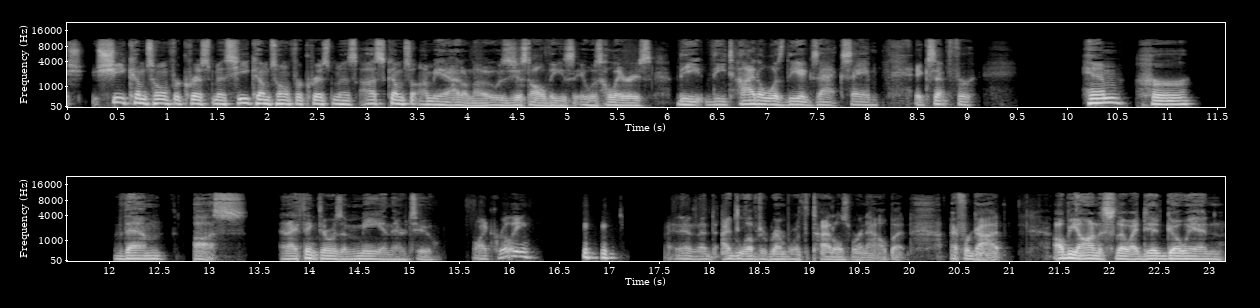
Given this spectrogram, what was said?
she comes home for Christmas, he comes home for Christmas, us comes home. I mean, I don't know. It was just all these. It was hilarious. The the title was the exact same, except for him, her, them, us. And I think there was a me in there too. Like, really? and I'd love to remember what the titles were now, but I forgot. I'll be honest though, I did go in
